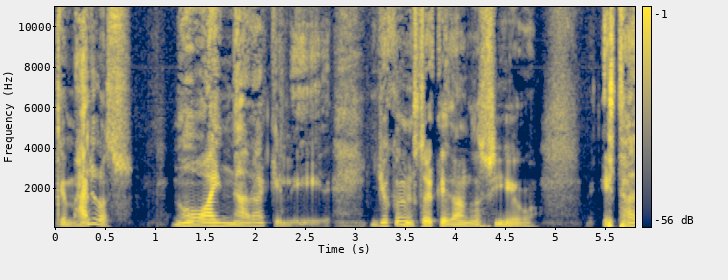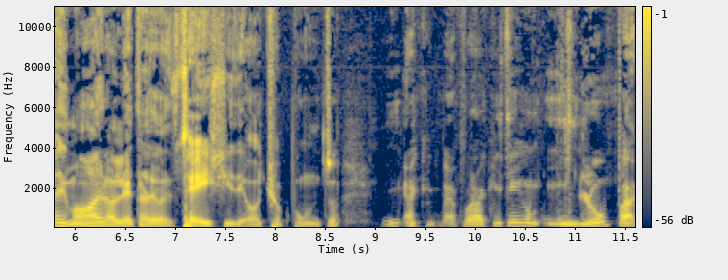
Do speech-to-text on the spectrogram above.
que malos. No hay nada que leer. Yo que me estoy quedando ciego. Está de moda la letra de seis y de ocho puntos. Por aquí tengo mi lupa,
